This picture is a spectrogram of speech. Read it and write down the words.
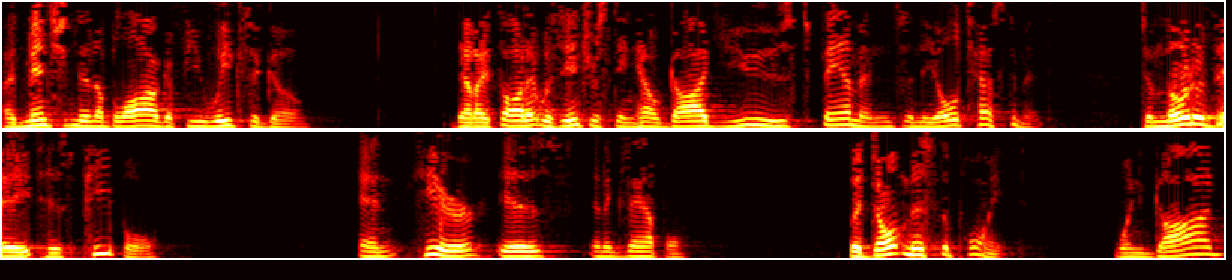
I'd mentioned in a blog a few weeks ago that I thought it was interesting how God used famines in the Old Testament to motivate his people. And here is an example. But don't miss the point. When God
